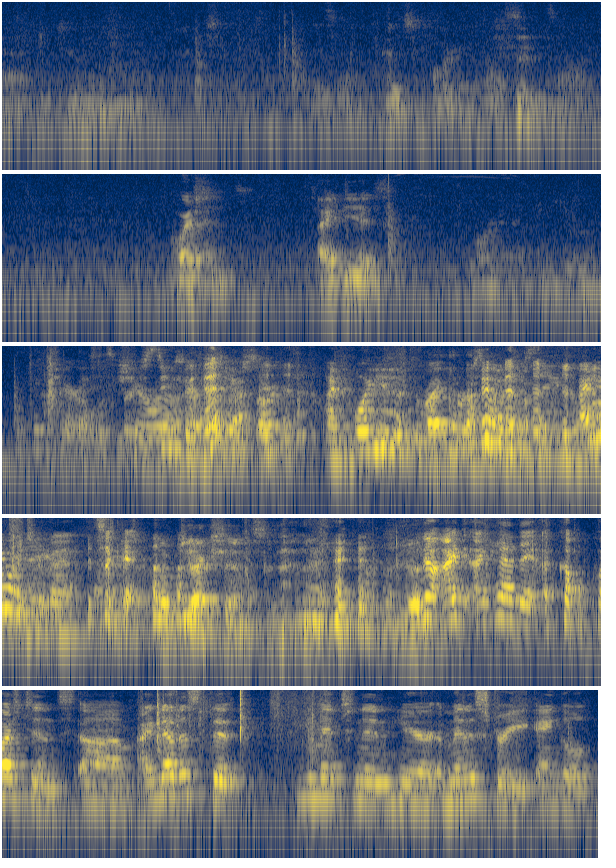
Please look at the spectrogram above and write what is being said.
that. And Julian is a good supporter of us. and so. Questions, ideas? Lauren, I think you were. I think Cheryl was Cheryl, first. I'm sorry. I'm pointing at the right person, I'm saying the wrong I know what you meant. It's okay. Objections? Yes. No, I, I had a a couple questions. Um, I noticed that you mentioned in here a ministry angle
